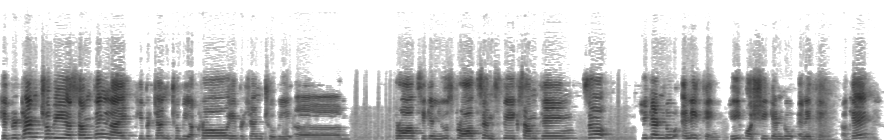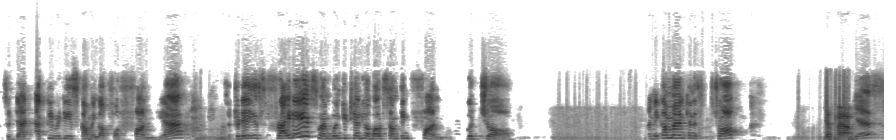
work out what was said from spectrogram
he pretend to be a something like he pretend to be a crow, he pretend to be um, props, he can use props and speak something. So he can do anything. He or she can do anything. Okay. So that activity is coming up for fun. Yeah. So today is Friday, so I'm going to tell you about something fun. Good job. Anika man, can I stop? Yes, ma'am. Yes.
